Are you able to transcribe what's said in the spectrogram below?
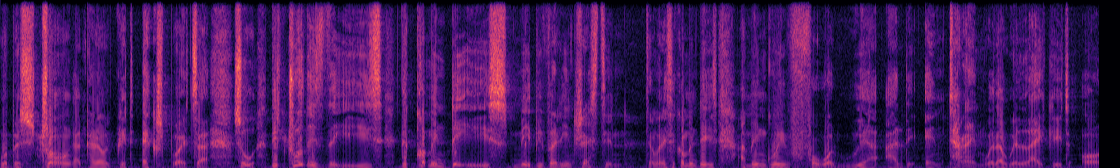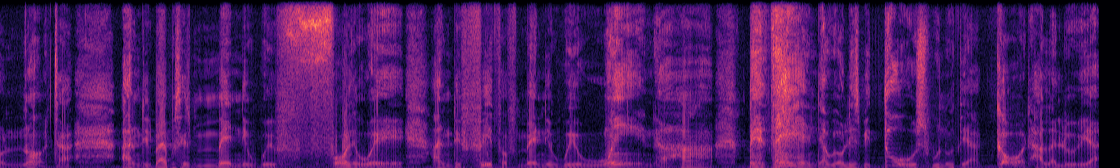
will be strong and carry out great exploits. So the truth is this the coming days may be very interesting. And when I say coming days, I mean going forward. We are at the end time, whether we like it or not. And the Bible says many will fall away, and the faith of many will. Aha. But then there will always be those who know their God. Hallelujah.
